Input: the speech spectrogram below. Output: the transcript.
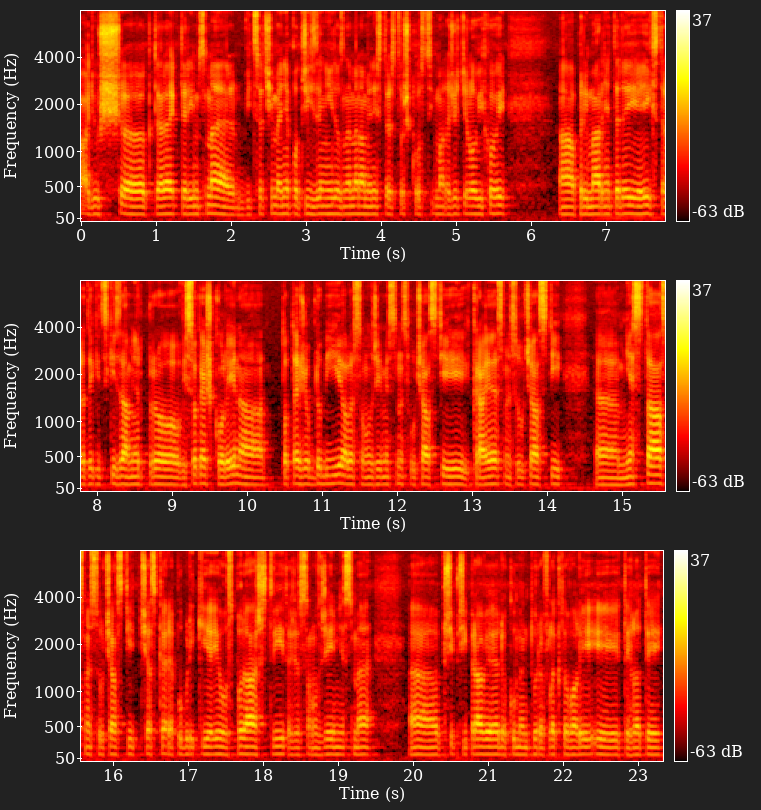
ať už eh, které, kterým jsme více či méně podřízení, to znamená Ministerstvo školství, mládeže, tělovýchovy, a primárně tedy jejich strategický záměr pro vysoké školy na totéž období, ale samozřejmě jsme součástí kraje, jsme součástí eh, města, jsme součástí České republiky, jejího hospodářství, takže samozřejmě jsme při přípravě dokumentu reflektovali i tyhle ty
